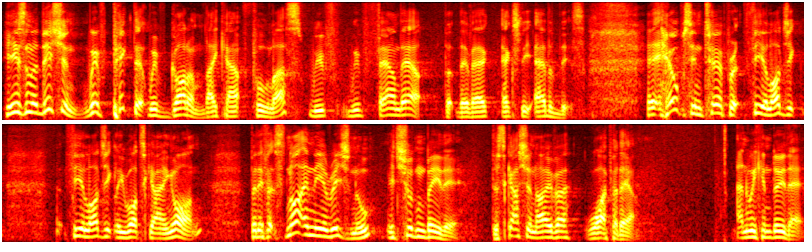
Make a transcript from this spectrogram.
here's an addition. We've picked it, we've got them. They can't fool us. We've, we've found out that they've actually added this. It helps interpret theologic, theologically what's going on, but if it's not in the original, it shouldn't be there. Discussion over, wipe it out. And we can do that.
